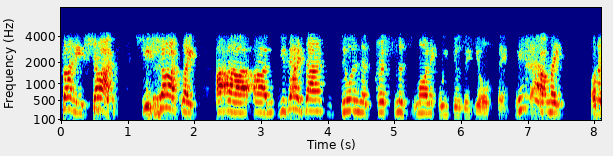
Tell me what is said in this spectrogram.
son, he's shocked. She's shocked. Like, uh, um, you guys aren't doing the Christmas morning. We do the Yule thing. yeah, I'm like, Okay.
